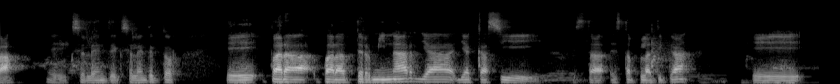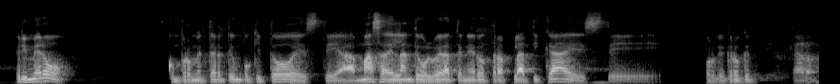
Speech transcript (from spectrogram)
Va, excelente, excelente, Héctor. Eh, para, para, terminar ya, ya casi esta, esta plática, eh, primero comprometerte un poquito este, a más adelante volver a tener otra plática, este, porque creo que claro,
